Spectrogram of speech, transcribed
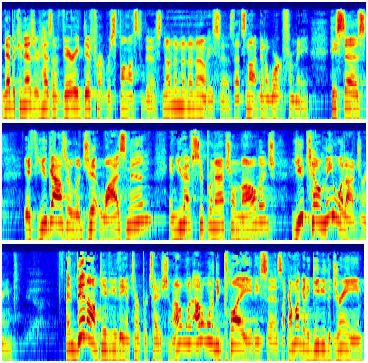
Nebuchadnezzar has a very different response to this. No, no, no, no, no, he says. That's not going to work for me. He says, if you guys are legit wise men and you have supernatural knowledge, you tell me what I dreamed. And then I'll give you the interpretation. I don't want, I don't want to be played, he says. Like, I'm not going to give you the dream,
